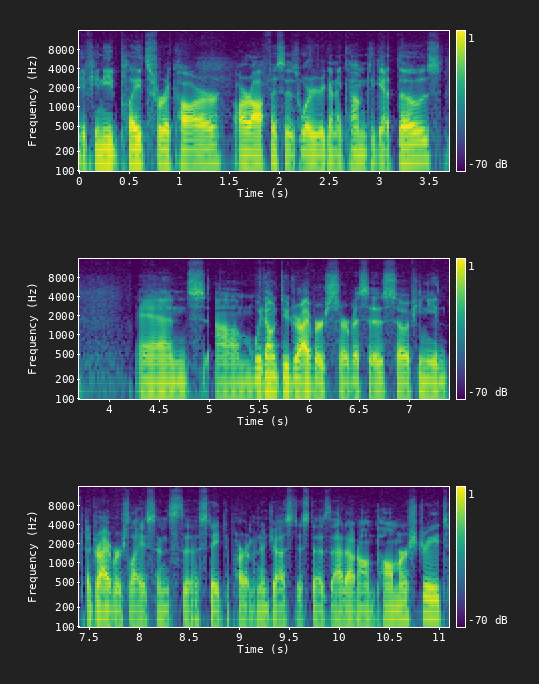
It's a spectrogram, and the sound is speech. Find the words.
if you need plates for a car, our office is where you're going to come to get those. And um, we don't do driver's services. So, if you need a driver's license, the State Department of Justice does that out on Palmer Street.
